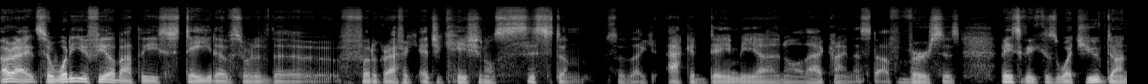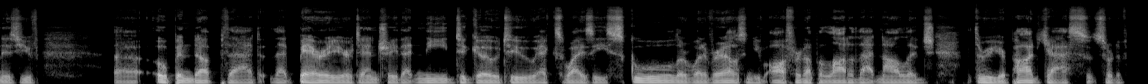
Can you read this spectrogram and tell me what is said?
All right. So, what do you feel about the state of sort of the photographic educational system? So, like academia and all that kind of stuff versus basically because what you've done is you've uh, opened up that that barrier to entry, that need to go to X Y Z school or whatever else, and you've offered up a lot of that knowledge through your podcast, so sort of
